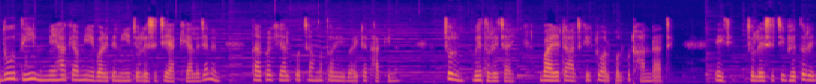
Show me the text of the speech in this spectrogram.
দুদিন মেহাকে আমি এ বাড়িতে নিয়ে চলে এসেছি এক খেয়ালে, জানেন? তারপর খেয়াল করছে আমরা তো আর এই বাড়িটা থাকি না। চলুন, ভেতরে যাই। বাইরেটা আজকে একটু অল্প অল্প ঠান্ডা আছে। এই যে, চলে এসেছি ভেতরে।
